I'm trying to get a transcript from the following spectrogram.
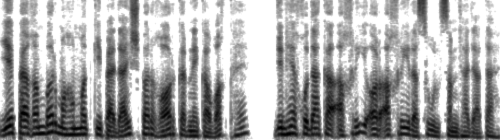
ये पैगंबर मोहम्मद की पैदाइश पर गौर करने का वक्त है, जिन्हें खुदा का आखिरी और आखिरी रसूल समझा जाता है।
